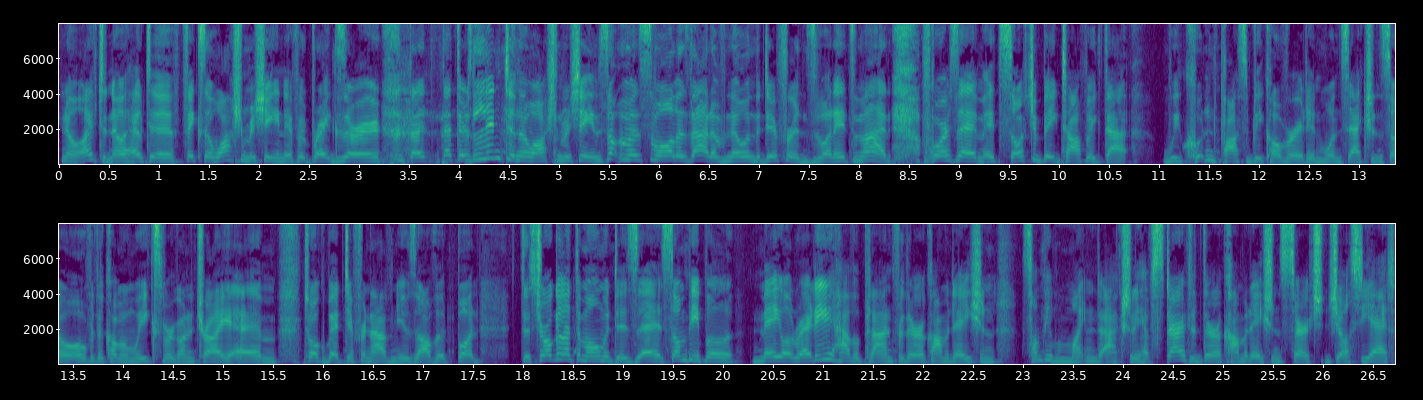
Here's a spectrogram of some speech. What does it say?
you know I have to know how to fix a washing machine if it breaks or that that there's lint in the washing machine something as small as that of knowing the difference but it's mad of course um, it's such a big topic that we couldn't possibly cover it in one section. So over the coming weeks, we're going to try um, talk about different avenues of it. But the struggle at the moment is uh, some people may already have a plan for their accommodation. Some people mightn't actually have started their accommodation search just yet.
